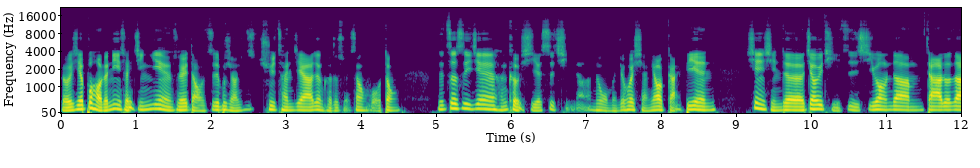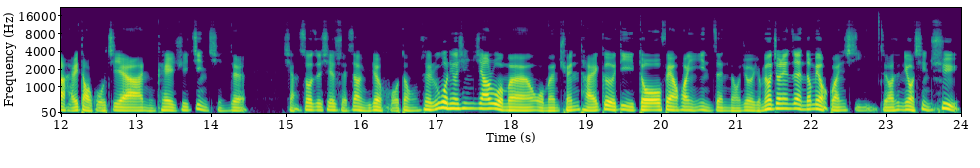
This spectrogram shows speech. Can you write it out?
有一些不好的溺水经验，所以导致不想去参加任何的水上活动。那这是一件很可惜的事情啊！那我们就会想要改变现行的教育体制，希望让大家都在海岛国家，你可以去尽情的享受这些水上娱乐活动。所以，如果你有兴趣加入我们，我们全台各地都非常欢迎应征哦。就有没有教练证都没有关系，只要是你有兴趣，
